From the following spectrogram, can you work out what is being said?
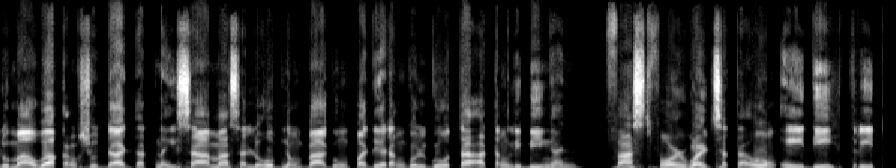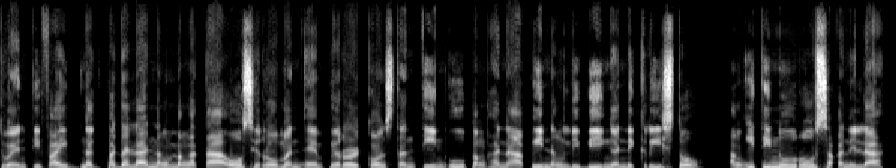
lumawak ang syudad at naisama sa loob ng bagong pader ang Golgota at ang libingan. Fast forward sa taong AD 325, nagpadala ng mga tao si Roman Emperor Constantine upang hanapin ang libingan ni Kristo. Ang itinuro sa kanila,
